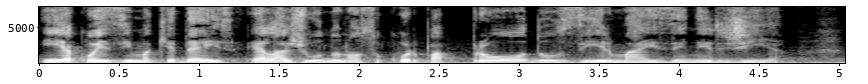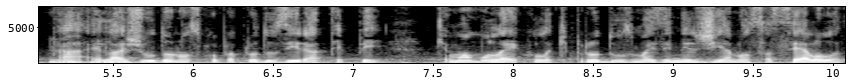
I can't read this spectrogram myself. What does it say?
E a coenzima Q10, ela ajuda o nosso corpo a produzir mais energia. Tá? Uhum. Ela ajuda o nosso corpo a produzir ATP, que é uma molécula que produz mais energia. A nossa célula,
